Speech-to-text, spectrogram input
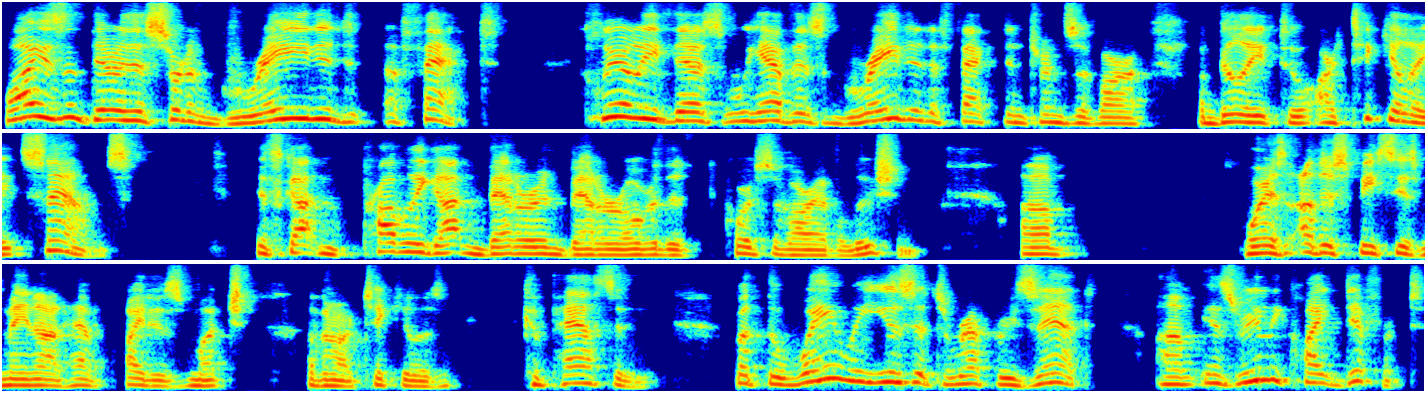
Why isn't there this sort of graded effect? Clearly, there's we have this graded effect in terms of our ability to articulate sounds. It's gotten probably gotten better and better over the course of our evolution. Um, whereas other species may not have quite as much of an articulate capacity. But the way we use it to represent um, is really quite different.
